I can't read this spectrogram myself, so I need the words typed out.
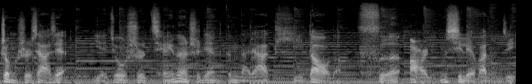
正式下线，也就是前一段时间跟大家提到的四 N 二零系列发动机，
